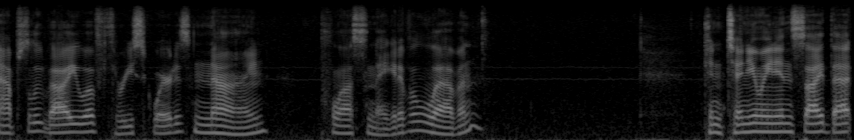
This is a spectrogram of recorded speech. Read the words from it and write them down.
absolute value of 3 squared is 9, plus negative 11. Continuing inside that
